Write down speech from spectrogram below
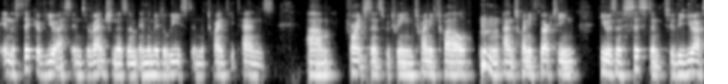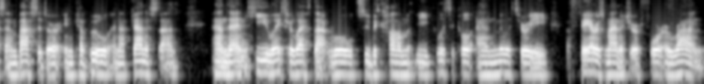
in the thick of U.S. interventionism in the Middle East in the 2010s. Um, for instance, between 2012 and 2013, he was an assistant to the U.S. ambassador in Kabul in Afghanistan, and then he later left that role to become the political and military affairs manager for Iran,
